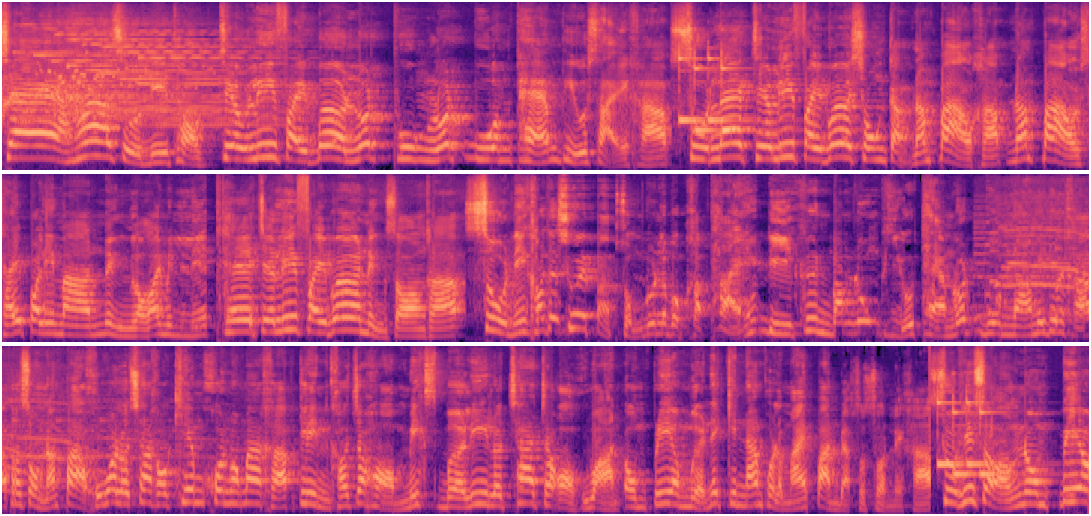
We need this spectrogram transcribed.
แชร์5สูตรดีท็อกเจลลี่ไฟเบอร์ลดพุงลดบวมแถมผิวใสครับ สูตรแรกเจลลี่ไฟเบอร์ชงกับน้ำเปล่าครับ น้ำเปล่าใช้ปริมาณ 100มิลลิลิตรเทเจลลี่ไฟเบอร์1ซองครับ สูตรนี้เขาจะช่วยปรับสมดุลระบบขับถ่ายให้ดีขึ้นบำรุงผิวแถมลดบวมน้ำได้ด้วยครับผสมน้ำเปล่าเพราะว่ารสชาติเขาเข้มข้นมากๆครับกลิ่นเขาจะหอมมิกซ์เบอร์รี่รสชาติจะออกหวานอมเปรี้ยวเหมือนได้กินน้ำผลไม้ปั่นแบบสดๆเลยครับสูตรที่ 2 นมเปรี้ยว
